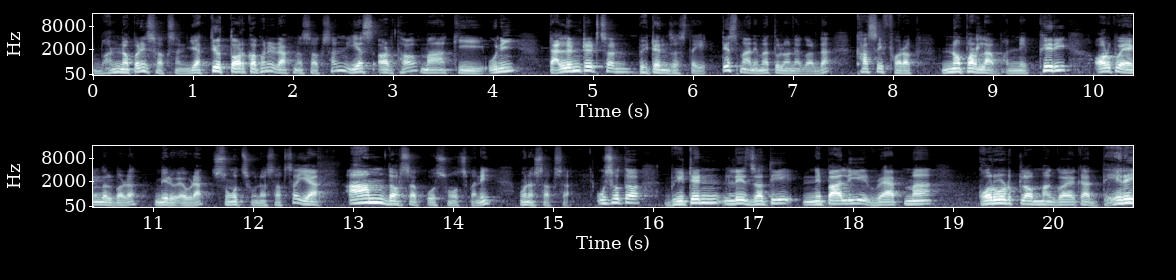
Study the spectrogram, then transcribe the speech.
भन्न पनि सक्छन् या त्यो तर्क पनि राख्न सक्छन्। यस अर्थमा कि उनी ट्यालेन्टेड छन् भिटेन जस्तै। त्यस मानेमा तुलना गर्दा खासै फरक नपर्ला भन्ने फेरि अर्को एङ्गलबाट मेरो एउटा सोच हुनसक्छ या आम दर्शकको सोच पनि हुनसक्छ। उसो त भिटेनले जति नेपाली ऱ्यापमा करोड क्लबमा गएका धेरै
